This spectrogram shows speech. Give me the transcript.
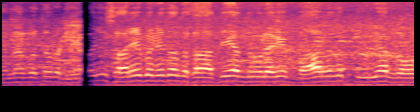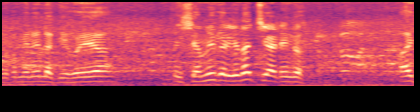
ਗੱਲਾਂ ਬਾਤਾਂ ਵੱਡੀਆਂ। ਉਹ ਜੀ, ਸਾਰੇ ਬੰਨੇ ਤੁਹਾਨੂੰ ਦਿਖਾਤੇ ਆ, ਅੰਦਰੋਂ ਲੈ ਕੇ ਬਾਹਰ ਤੱਕ ਪੂਰੀਆਂ ਰੌਣਕ ਮੇਲੇ ਲੱਗੇ ਹੋਏ ਆ। ਤੇ ਸ਼ਮੀ ਕਰੀ ਜਾਂਦਾ ਚੈਟਿੰਗ ਅੱਜ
